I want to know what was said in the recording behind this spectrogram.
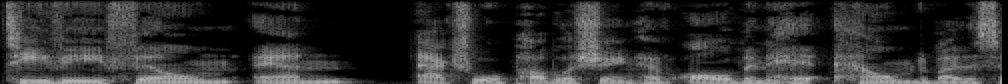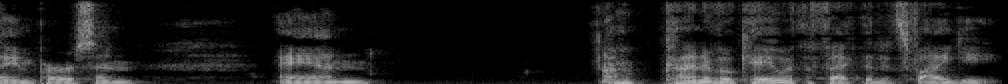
TV, film, and actual publishing have all been hit, helmed by the same person. And I'm kind of okay with the fact that it's Feige.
